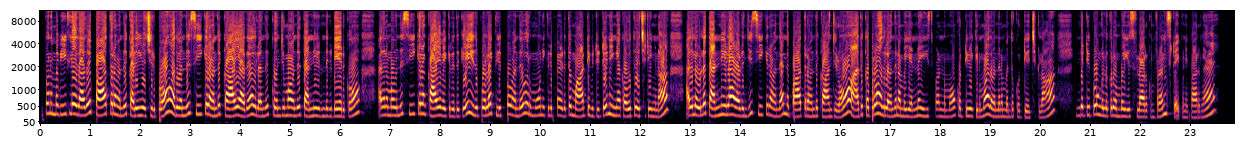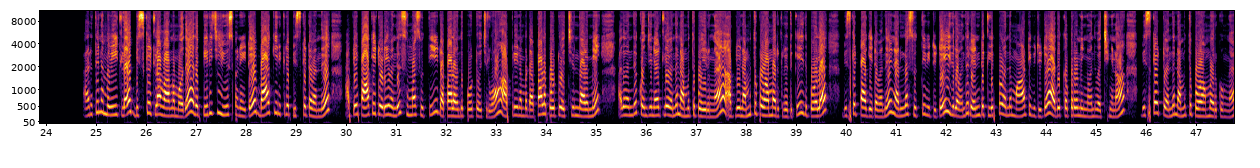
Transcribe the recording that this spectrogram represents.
இப்போ நம்ம வீட்டில் ஏதாவது பாத்திரம் வந்து கழுவி வச்சுருப்போம். அது வந்து சீக்கிரம் வந்து காயாது. அதில் வந்து கொஞ்சமாக வந்து தண்ணி இருந்துக்கிட்டே இருக்கும். அதை நம்ம வந்து சீக்கிரம் காய வைக்கிறதுக்கு இது போல் கிளிப்பை வந்து ஒரு மூணு கிளிப்பை எடுத்து மாட்டி விட்டுட்டு நீங்கள் கவுத்து வச்சிட்டிங்கன்னா அதில் உள்ள தண்ணியெலாம் வடிஞ்சு சீக்கிரம் வந்து அந்த பாத்திரம் வந்து காஞ்சிரும். அதுக்கப்புறம் அதில் வந்து நம்ம என்ன யூஸ் பண்ணணுமோ கொட்டி வைக்கணுமோ அதை வந்து நம்ம வந்து கொட்டி வச்சுக்கலாம். இந்த டிப்பு உங்களுக்கு ரொம்ப யூஸ்ஃபுல்லாக இருக்கும் ஃப்ரெண்ட்ஸ் ட்ரை பண்ணி பாருங்கள் அடுத்து நம்ம வீட்டில் பிஸ்கெட்லாம் வாங்கும் போது அதை பிரித்து யூஸ் பண்ணிவிட்டு பாக்கி இருக்கிற பிஸ்கெட்டை வந்து அப்படியே பாக்கெட்டோடய வந்து சும்மா சுற்றி டப்பாவில் வந்து போட்டு வச்சுருவோம். அப்படி நம்ம டப்பாவில் போட்டு வச்சுருந்தாலுமே அது வந்து கொஞ்ச நேரத்துலேயே வந்து நமுத்து போயிருங்க. அப்படி நமுத்து போகாமல் இருக்கிறதுக்கு இது போல் பிஸ்கெட் பாக்கெட்டை வந்து நல்லா சுற்றி விட்டுட்டு இதில் வந்து ரெண்டு கிளிப்பு வந்து மாட்டி விட்டுட்டு அதுக்கப்புறம் நீங்கள் வந்து வச்சிங்கன்னா பிஸ்கெட் வந்து நமுத்து போகாமல் இருக்குங்க.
